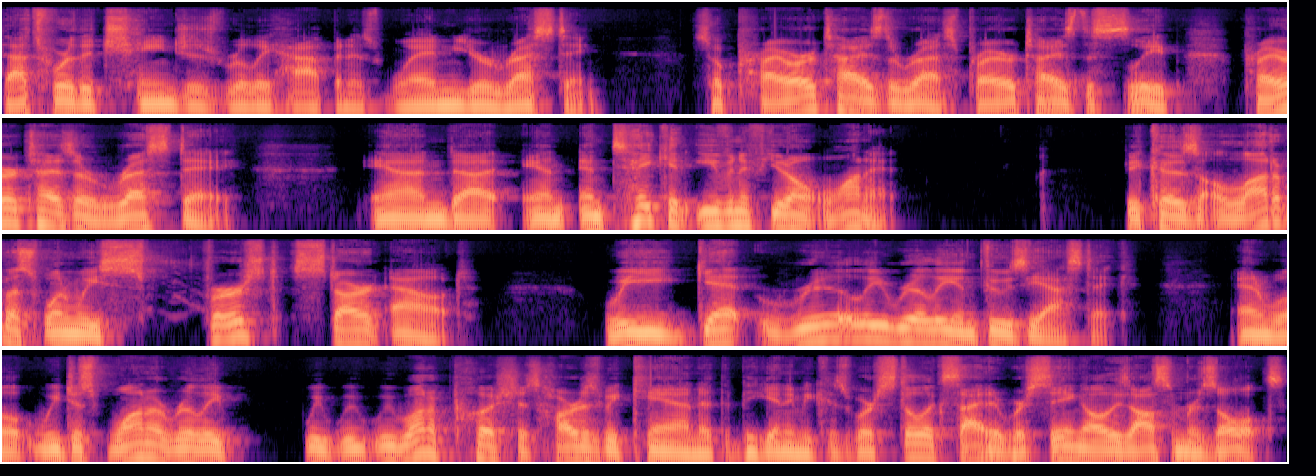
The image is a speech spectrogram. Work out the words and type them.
That's where the changes really happen is when you're resting. So prioritize the rest, prioritize the sleep, prioritize a rest day, and uh, and and take it even if you don't want it, because a lot of us when we first start out, we get really really enthusiastic, and we'll we just want to really we, we, we want to push as hard as we can at the beginning because we're still excited. We're seeing all these awesome results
